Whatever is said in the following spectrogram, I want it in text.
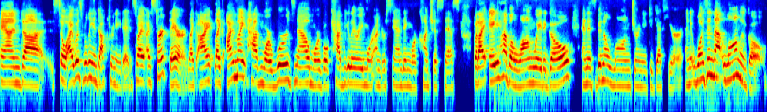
and uh, so i was really indoctrinated. So I, I, start there. Like i like i might have more words now more vocabulary more understanding more consciousness but i a have a long way to go and it's been a long journey to get here. And it wasn't that long ago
